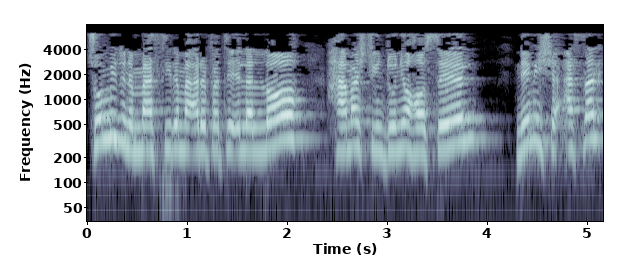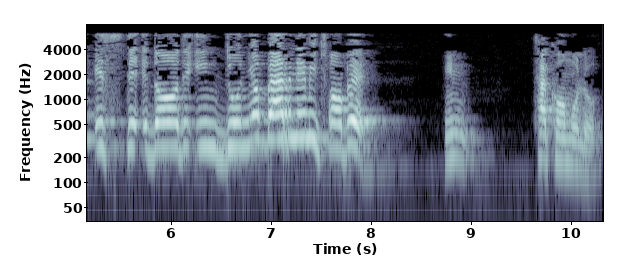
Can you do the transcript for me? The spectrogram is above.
چون می‌دونه مسیر معرفت الله همش تو این دنیا حاصل نمیشه. اصلا استعداد این دنیا بر نمیتابه. این تکاملو.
